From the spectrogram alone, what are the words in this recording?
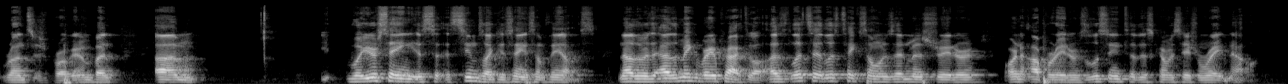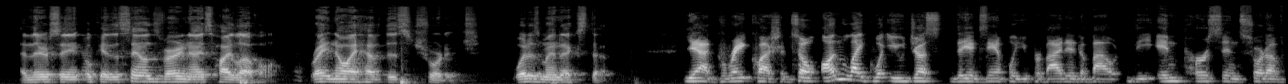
run such a program. But um, what you're saying is it seems like you're saying something else. In other words let's make it very practical. As, let's say let's take someone who's an administrator or an operator who's listening to this conversation right now and they're saying okay this sounds very nice high level right now I have this shortage. What is my next step? Yeah, great question. So, unlike what you just, the example you provided about the in person sort of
